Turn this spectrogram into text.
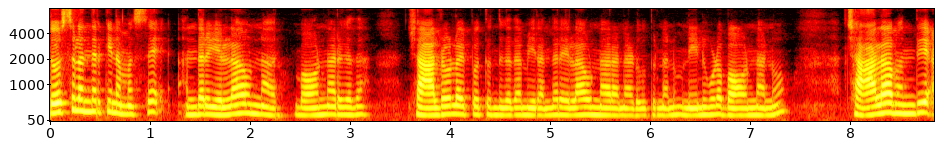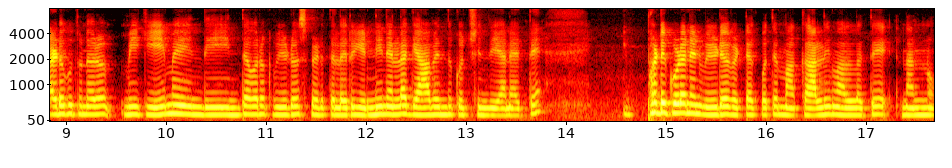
దోస్తులందరికీ నమస్తే. అందరూ ఎలా ఉన్నారు? బాగున్నారు కదా? చాలా రోజులు అయిపోతుంది కదా మీరందరూ ఎలా ఉన్నారని అడుగుతున్నాను. నేను కూడా బాగున్నాను. చాలామంది అడుగుతున్నారు మీకు ఏమైంది? ఇంతవరకు వీడియోస్ పెడతలేరు. ఎన్ని నెలల గ్యాప్ ఎందుకు వచ్చింది? అని అయితే ఇప్పటికి కూడా నేను వీడియో పెట్టకపోతే మా కాలనీ వాళ్ళైతే నన్ను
